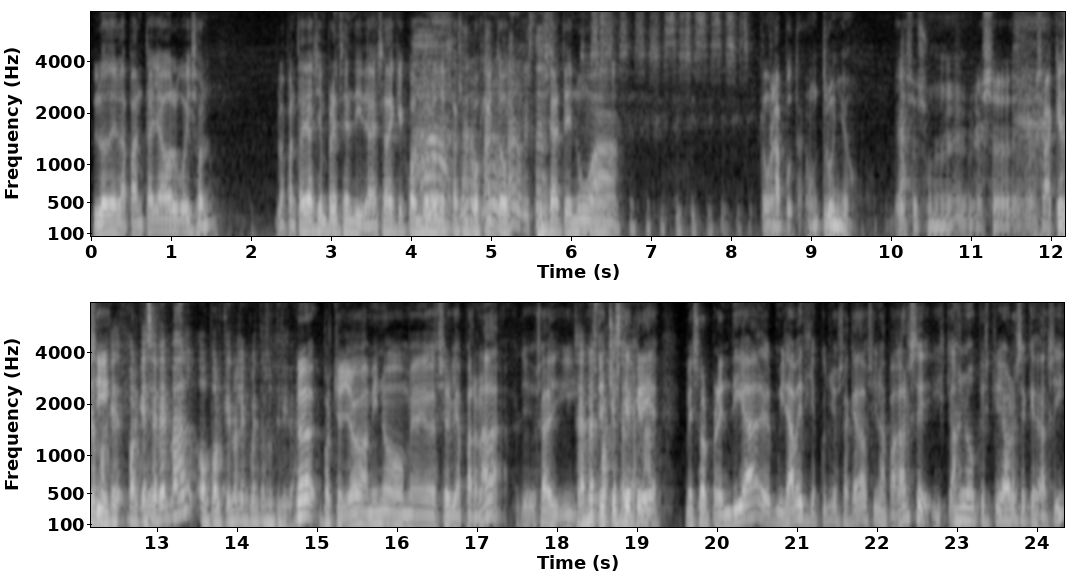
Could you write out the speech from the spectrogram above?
Lo de la pantalla Always On. La pantalla siempre encendida, esa de que cuando lo ah, dejas un poquito se atenúa. Sí, sí, sí, Una puta, un truño. Eso es un. O sea, que sí. Porque, porque, se ve mal o porque no le encuentras utilidad? Porque yo a mí no me servía para nada. O sea, y, no es de hecho es que creía me sorprendía, eh, miraba y decía, coño, se ha quedado sin apagarse. Y ah, no, que es que ahora se queda así.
